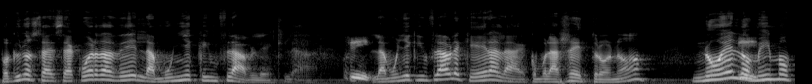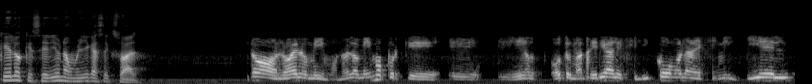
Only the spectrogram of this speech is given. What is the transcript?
Porque uno se, se, acuerda de la muñeca inflable. Claro. Sí. La muñeca inflable que era la, como la retro, ¿no? No es lo mismo que lo que sería una muñeca sexual. No, no es lo mismo, no es lo mismo porque eh, es otro material, es silicona, es simil piel,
